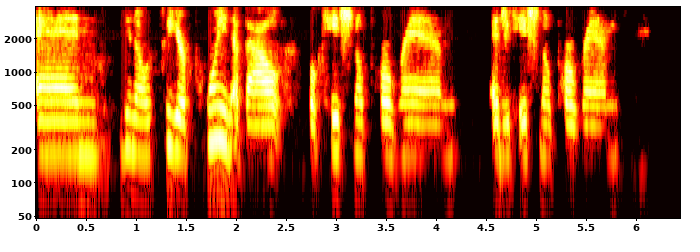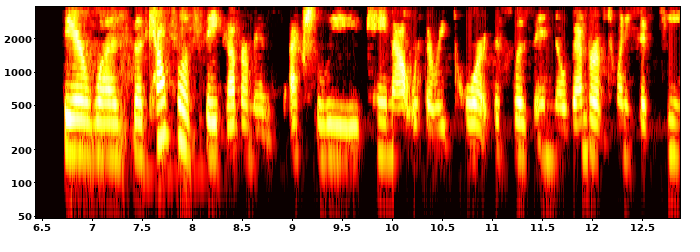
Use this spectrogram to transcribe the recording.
And, you know, to your point about vocational programs, educational programs, there was the Council of State Governments actually came out with a report. This was in November of 2015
